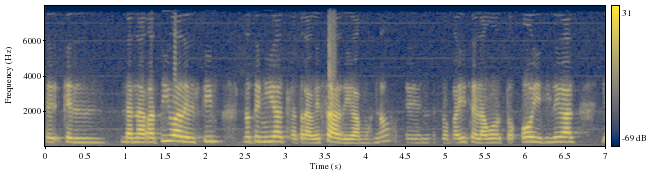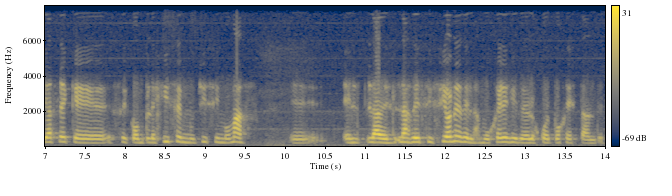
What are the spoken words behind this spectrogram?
que la narrativa del film no tenía que atravesar, digamos, ¿no? En nuestro país el aborto hoy es ilegal y hace que se complejice muchísimo más eh, las decisiones de las mujeres y de los cuerpos gestantes.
